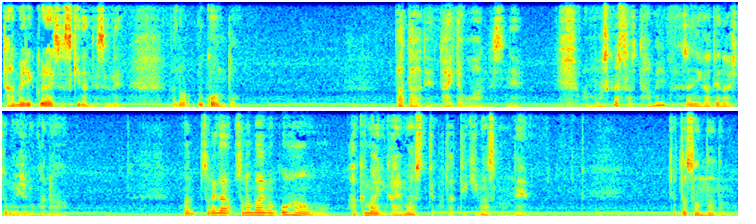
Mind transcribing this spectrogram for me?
ターメリックライス好きなんですよね。あのウコンとバターで炊いたご飯ですね。あもしかしたらターメリックライス苦手な人もいるのかな。まあそれがその場合はご飯を白米に変えますってことはできますもんね。ちょっとそんなのも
